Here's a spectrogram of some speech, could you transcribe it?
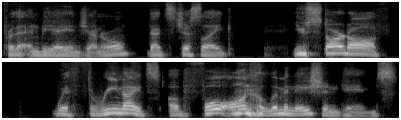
for the NBA in general. That's just like you start off with three nights of full on elimination games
